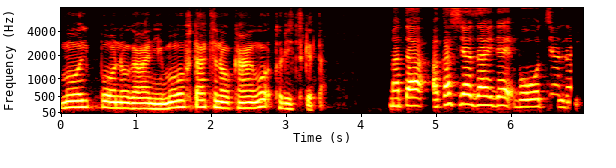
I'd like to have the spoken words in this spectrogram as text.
もう一方の側にもう2つの管を取り付けた。また、アカシア材で棒を作り、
